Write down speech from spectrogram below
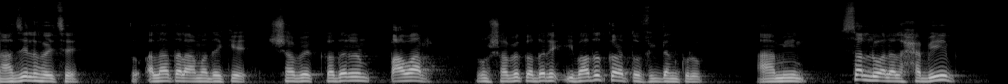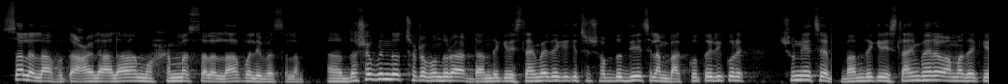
নাজিল হয়েছে। তো আল্লাহ তালা আমাদেরকে সবে কদরের পাওয়ার এবং সবে কদরে ইবাদত করার তৌফিক দান করুক। আমিন। সাল্লু আল হাবিব। সাল্লাহ তালা আলা মোহাম্মদ সাল্লাহ আলী আসাল্লাম দর্শকবৃন্দ, ছোট বন্ধুরা ডান দিকের ইসলাম ভাইদেরকে কিছু শব্দ দিয়েছিলাম, বাক্য তৈরি করে শুনিয়েছে। বাম দিকের ইসলাম ভাইরাও আমাদেরকে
